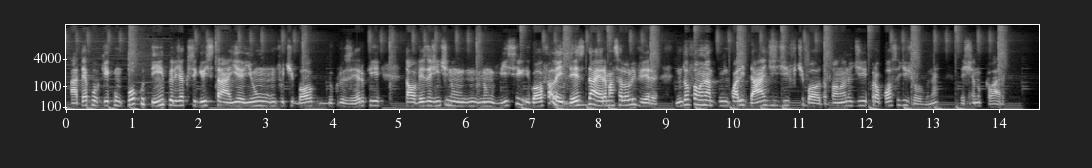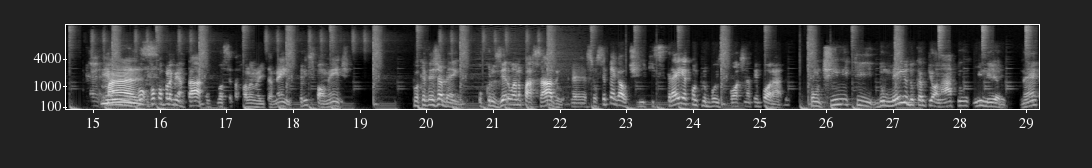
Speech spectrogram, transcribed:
Até porque com pouco tempo ele já conseguiu extrair aí um, um, futebol do Cruzeiro que talvez a gente não, não visse, igual eu falei, desde a era Marcelo Oliveira. Não estou falando em qualidade de futebol, estou falando de proposta de jogo, né? deixando claro. É, Mas... Vou, vou, complementar com o que você está falando aí também, principalmente, porque veja bem, o Cruzeiro ano passado, é, se você pegar o time que estreia contra o Boa Esporte na temporada, com um time que do meio do campeonato mineiro, né?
